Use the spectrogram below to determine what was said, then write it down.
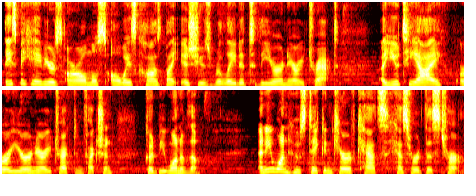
These behaviors are almost always caused by issues related to the urinary tract. A UTI, or a urinary tract infection, could be one of them. Anyone who's taken care of cats has heard this term,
